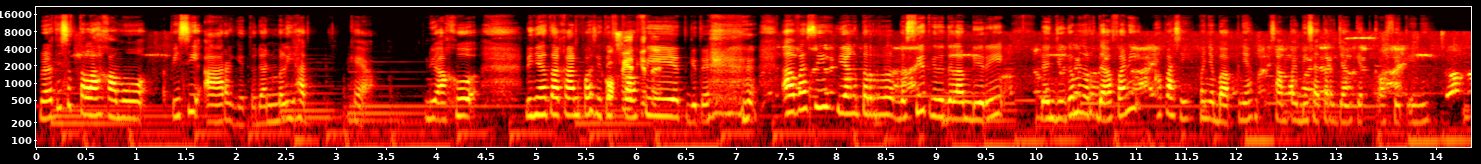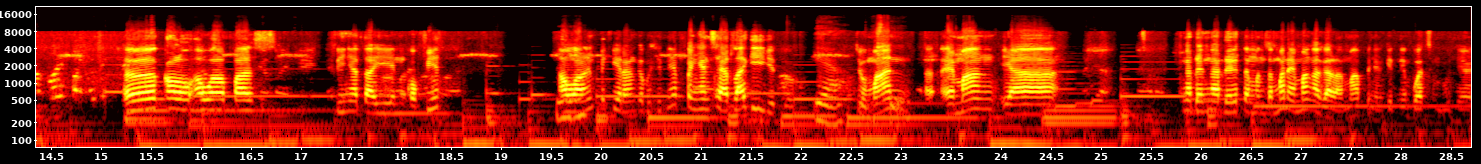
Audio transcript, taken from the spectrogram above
berarti setelah kamu PCR gitu dan melihat kayak di aku dinyatakan positif COVID, COVID gitu, ya? gitu ya. apa sih yang terbesit gitu dalam diri dan juga menurut Dava nih apa sih penyebabnya sampai bisa terjangkit COVID ini? Uh, kalau awal pas dinyatain COVID, hmm. awalnya pikiran kebesitnya pengen sehat lagi gitu. Iya. Yeah. Cuman uh, emang ya ngedengar dari teman-teman emang agak lama penyakitnya buat sembuhnya.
